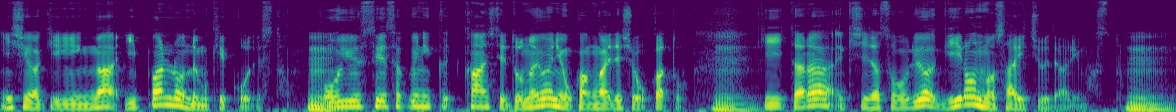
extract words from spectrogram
ー石垣議員が一般論でも結構ですと、うん。こういう政策に関してどのようにお考えでしょうかとうん。聞いたら、岸田総理は議論の最中でありますと。うん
